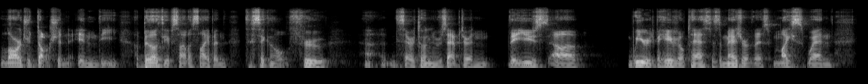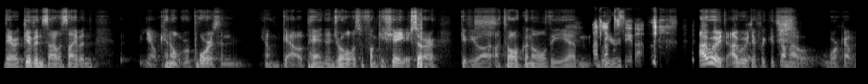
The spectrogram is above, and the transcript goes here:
large reduction in the ability of psilocybin to signal through uh, the serotonin receptor. And they used a weird behavioral test as a measure of this. Mice, when they are given psilocybin, you know, cannot report and you know, get out a pen and draw lots of funky shapes or give you a, a talk on all the. Um, I'd weird... love to see that. I would, I would, if we could somehow work out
